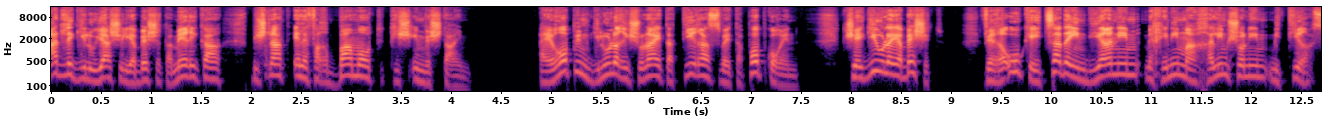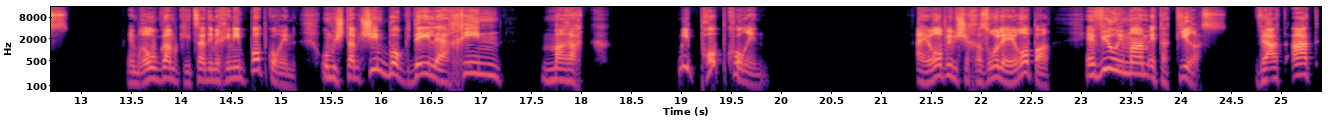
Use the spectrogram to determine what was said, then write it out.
עד לגילויה של יבשת אמריקה בשנת 1492. האירופים גילו לראשונה את התירס ואת הפופקורן כשהגיעו ליבשת, וראו כיצד האינדיאנים מכינים מאכלים שונים מתירס. הם ראו גם כיצד הם מכינים פופקורן ומשתמשים בו כדי להכין מרק. מפופקורן. האירופים שחזרו לאירופה הביאו עמם את התירס, ואט אט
